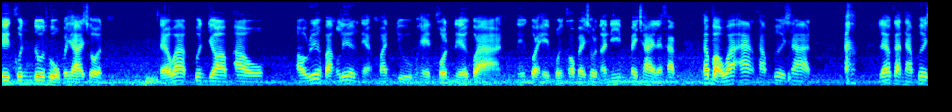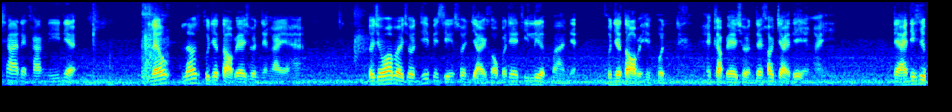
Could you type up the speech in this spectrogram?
คือคุณดูถูกประชาชน แต่ว่าคุณยอมเอาเอาเรื่องบางเรื่องเนี่ย มันอยู่เหตุผลเหนือกว่าเหนือกว่าเหตุผลของประชาชนอันนี้ไม่ใช่แล้วครับ ถ้าบอกว่าอ้างทำเพื่อชาติ แล้วการทำเพื่อชาติในครั้งนี้เนี่ย แล้วแล้วคุณจะตอบประชาชนยังไงฮะโดยเฉพาะประชาชนที่เป็นเสียงส่วนใหญ่ของประเทศที่เลือกมาเนี่ย คุณจะตอบไปเหตุผลให้กับประชาชนได้เข้าใจได้ยังไง เนี่ยอันนี้คือ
